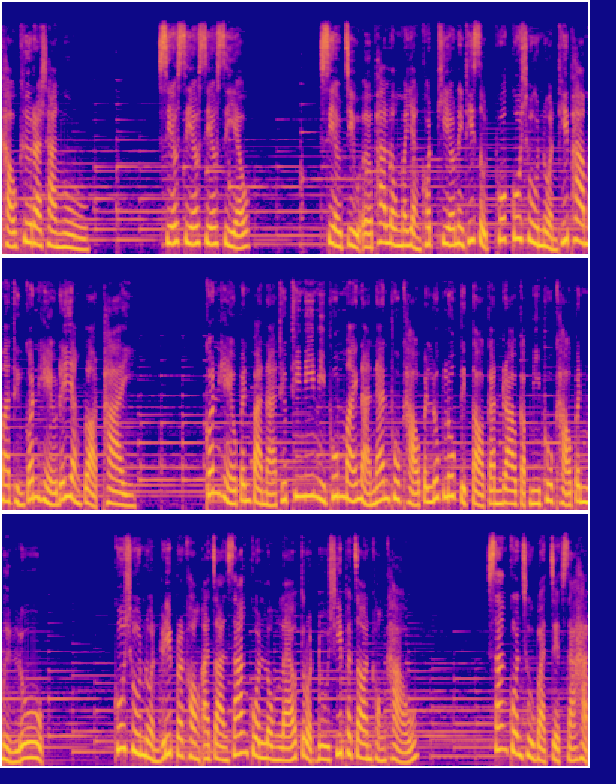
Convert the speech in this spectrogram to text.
เขาคือราชางู เสียวเสียวเสียวเสียว เสี่ยวจิ๋วเอ๋อพาลงมาอย่างคดเคี้ยวในที่สุดพวกกู้ชูหนวนที่พามาถึงก้นเหวได้อย่างปลอดภัย ก้นเหวเป็นป่าหนาทึบที่นี่มีพุ่มไม้หนาแน่นภูเขาเป็นลูกๆ ติดต่อกันราวกับมีภูเขาเป็นหมื่นลูก กู้ชูหนวนรีบประคองอาจารย์สร้างกวนลงแล้วตรวจดูชีพจรของเขา สร้างกวนชูบาดเจ็บสาหัส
